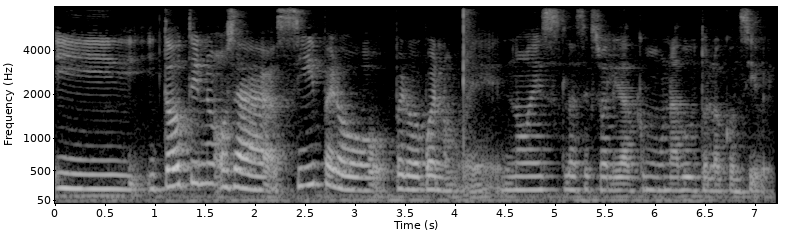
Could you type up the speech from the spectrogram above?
Y, y, todo tiene, o sea, sí, pero, pero bueno, eh, no es la sexualidad como un adulto lo concibe.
